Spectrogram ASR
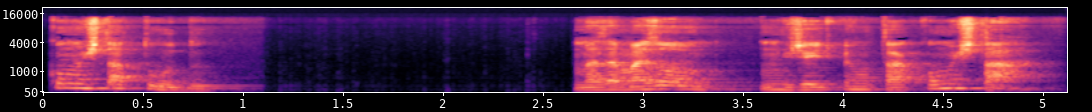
Como está tudo? Mas é mais um, um jeito de perguntar como está.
